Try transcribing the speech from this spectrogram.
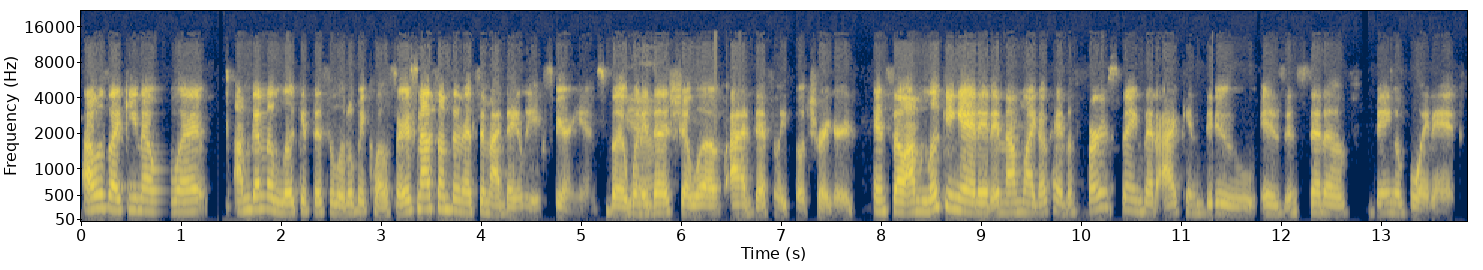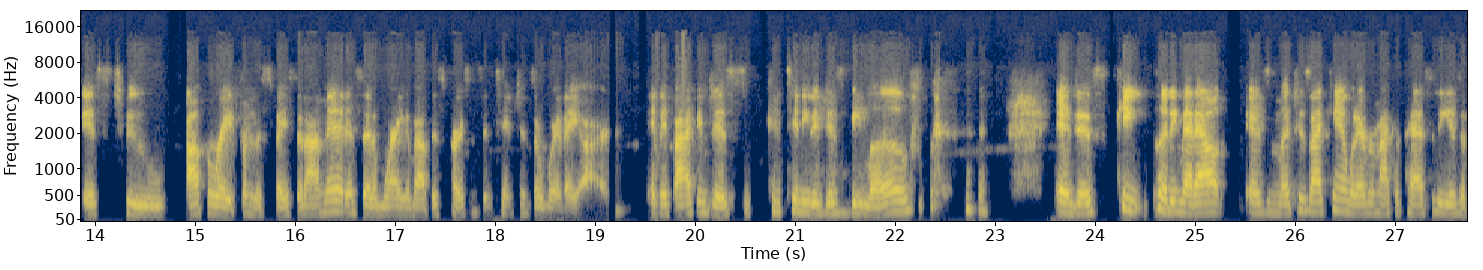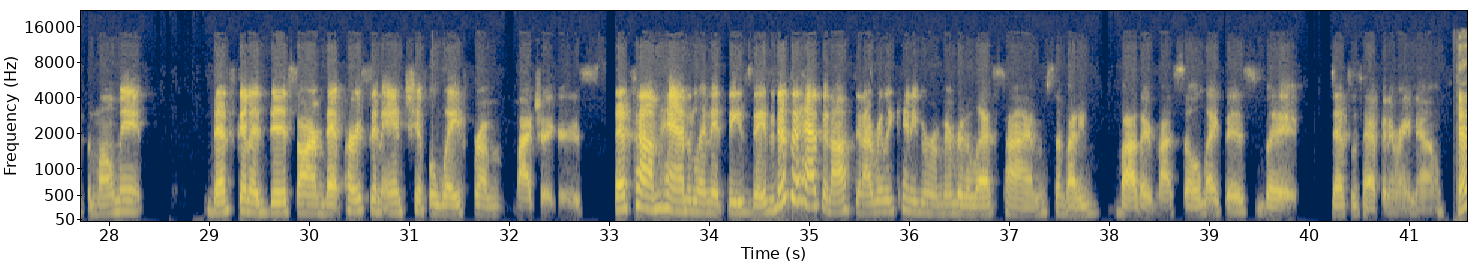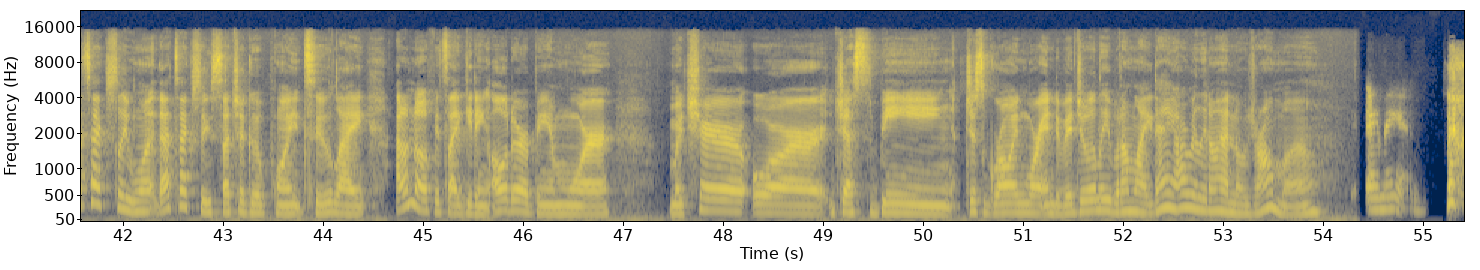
I was like, you know what? I'm going to look at this a little bit closer. It's not something that's in my daily experience, but yeah. when it does show up, I definitely feel triggered. And so I'm looking at it and I'm like, okay, the first thing that I can do is instead of being avoidant, is to operate from the space that I'm at instead of worrying about this person's intentions or where they are. And if I can just continue to just be love and just keep putting that out as much as I can, whatever my capacity is at the moment, that's going to disarm that person and chip away from my triggers. That's how I'm handling it these days. It doesn't happen often. I really can't even remember the last time somebody bothered my soul like this, but that's what's happening right now. That's actually one that's actually such a good point too. Like I don't know if it's like getting older or being more mature or just being just growing more individually, but I'm like, dang, I really don't have no drama. Amen. yeah,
